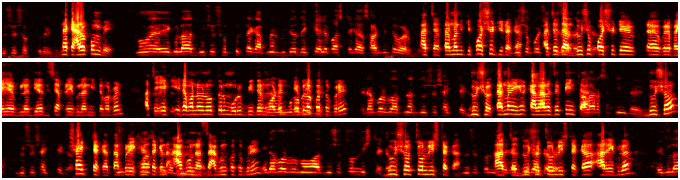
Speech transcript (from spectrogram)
270 এগুলো। নাকি আরও কমবে? এগুলা 270 টাকা। আপনার ভিডিও দেখে এলে 5 টাকা ছাড় দিতে পারব। আচ্ছা তার মানে কি পঁয়ষট্টি টাকা? আচ্ছা যান টাকা দুশো রাখছি। পঁয়ষট্টি টাকা করে ভাইয়া এগুলো দিয়ে দিচ্ছি আপনি এগুলো নিতে পারবেন। আচ্ছা আচ্ছা। এটা মানে নতুন মুরব্বীদের হ্যাঁ, মডেল এগুলো কত করে? এটা পড়বে আপনার 260 টাকা। দুশো তার মানে এখানে কালার আছে তিনটা? কালার আছে তিনটা। দুশো 260 টাকা। ষাট টাকা তারপরে এখানে থাকেন আগুন আছে। আগুন কত করে? এটা পড়বে মামা 240 টাকা। দুইশো চল্লিশ টাকা। 240 আচ্ছা টাকা, দুইশো দুইটা চল্লিশ টাকা। আর এগুলা। এগুলা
